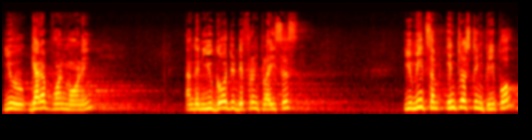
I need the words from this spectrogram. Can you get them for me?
you get up one morning and then you go to different places. You meet some interesting people.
